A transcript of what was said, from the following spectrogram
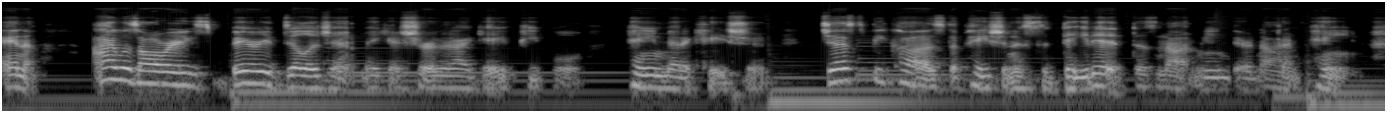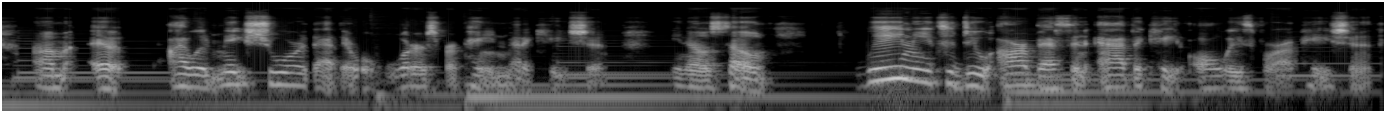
and I was always very diligent making sure that I gave people pain medication. Just because the patient is sedated does not mean they're not in pain. Um, eh, I would make sure that there were orders for pain medication. You know, so we need to do our best and advocate always for our patient.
